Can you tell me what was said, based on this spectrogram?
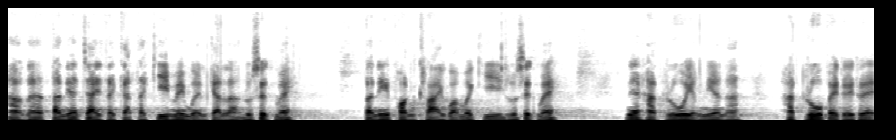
อ้าวนะตอนนี้ใจแต่กับตะกี้ไม่เหมือนกันแล้วรู้สึกไหมตอนนี้ผ่อนคลายกว่าเมื่อกี้รู้สึกไหมเนี่ยหัดรู้อย่างเนี้ยนะหัดรู้ไปเรื่อย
